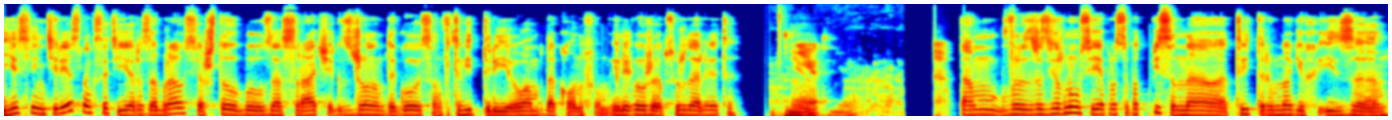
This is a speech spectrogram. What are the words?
Если интересно, кстати, я разобрался, что был за срачик с Джоном Дегоисом в Твиттере и Ламбдаконфом. Или вы уже обсуждали это? Нет. Там развернулся, я просто подписан на твиттеры многих из э,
